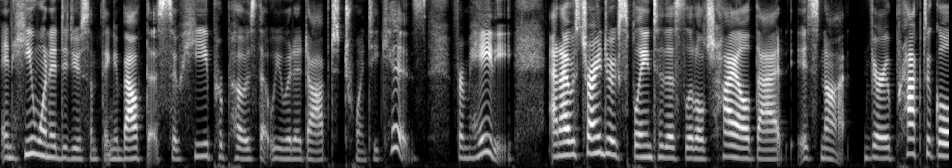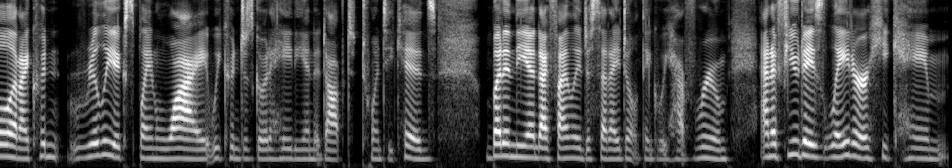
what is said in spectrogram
And he wanted to do something about this. So he proposed that we would adopt 20 kids from Haiti. And I was trying to explain to this little child that it's not very practical. And I couldn't really explain why we couldn't just go to Haiti and adopt 20 kids. But in the end, I finally just said, I don't think we have room. And a few days later, he came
